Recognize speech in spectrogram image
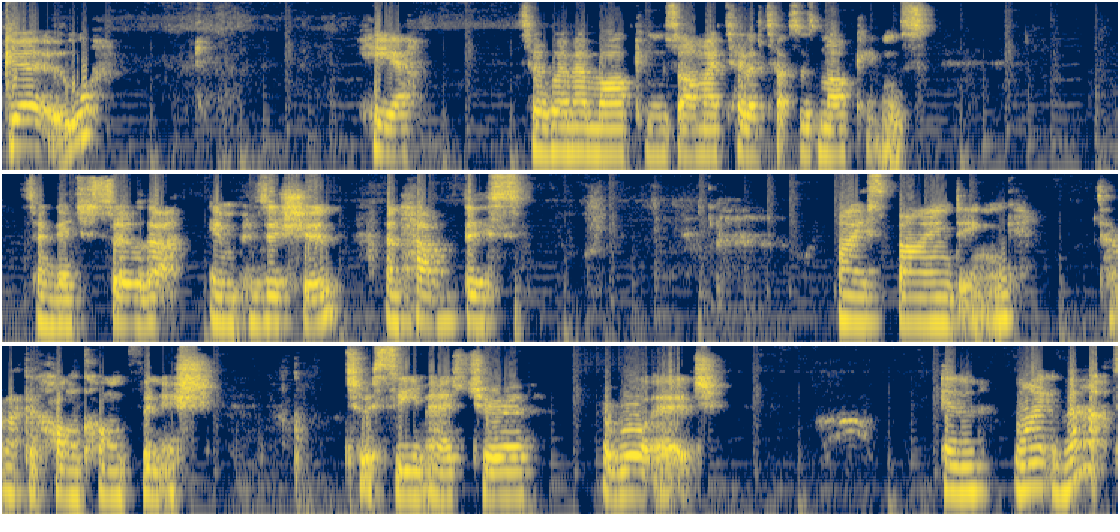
go here. So where my markings are, my tassels markings. So I'm going to sew that in position and have this nice binding, like a Hong Kong finish to a seam edge to a, a raw edge in like that.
